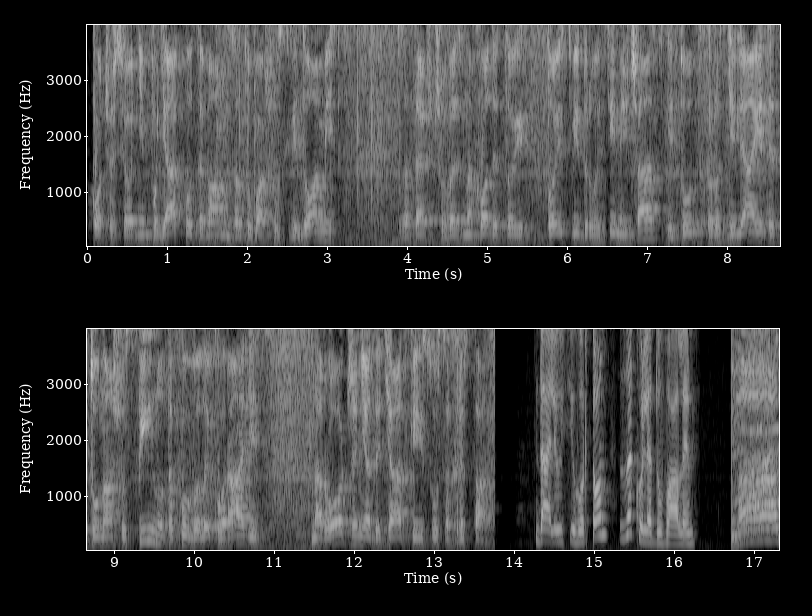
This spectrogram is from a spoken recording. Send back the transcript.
Хочу сьогодні подякувати вам за ту вашу свідомість, за те, що ви знаходите той, той свій дорогоцінний час і тут розділяєте ту нашу спільну таку велику радість народження дитятки Ісуса Христа. Далі усі гуртом заколядували. Над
